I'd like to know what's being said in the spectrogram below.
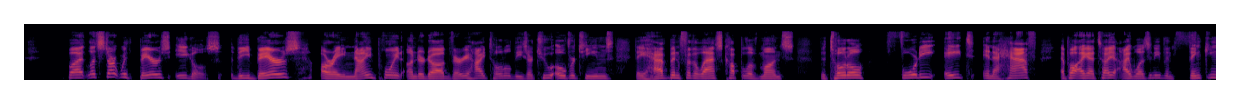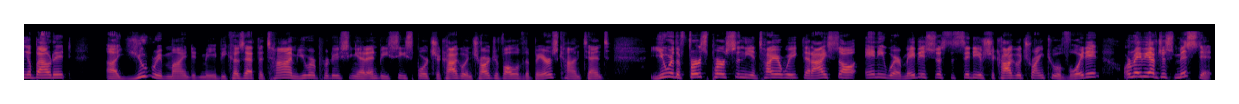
But let's start with Bears Eagles. The Bears are a nine point underdog, very high total. These are two over teams. They have been for the last couple of months. The total 48 and a half. And Paul, I got to tell you, I wasn't even thinking about it. Uh, you reminded me because at the time you were producing at NBC Sports Chicago in charge of all of the Bears content. You were the first person the entire week that I saw anywhere. Maybe it's just the city of Chicago trying to avoid it, or maybe I've just missed it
